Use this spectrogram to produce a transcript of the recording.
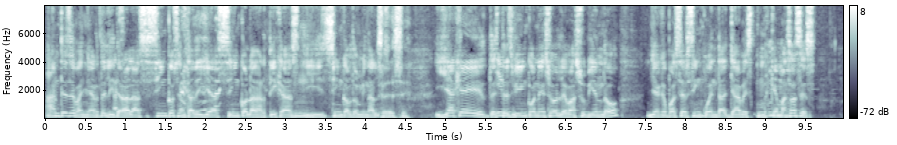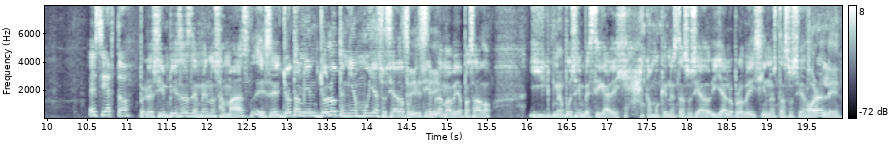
Antes de bañarte, literal, haz cinco sentadillas, cinco lagartijas y cinco abdominales. Mm. Sí, sí. Y ya que estés bien con eso, le vas subiendo. Ya que puedes hacer 50, ya ves qué más haces. Es cierto. Pero si empiezas de menos a más, ese, yo también, yo lo tenía muy asociado porque Sí, siempre sí. me había pasado. Y me puse a investigar y dije, ah, ¿cómo que no está asociado? Y ya lo probé y sí no está asociado. Órale.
